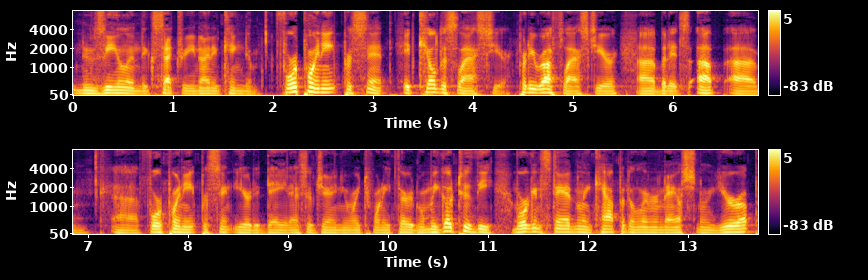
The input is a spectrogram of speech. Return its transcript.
New Zealand, etc., United Kingdom. 4.8 percent. It killed us last year. Pretty rough last year, uh, but it's up. Um, 4.8% uh, year to date as of January 23rd. When we go to the Morgan Stanley Capital International Europe,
